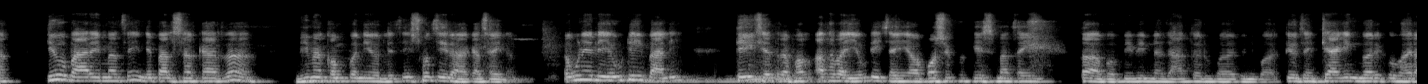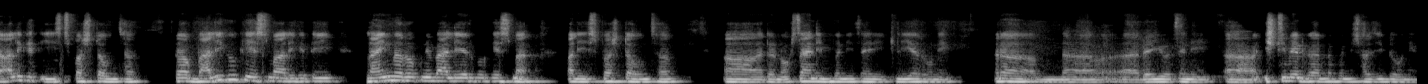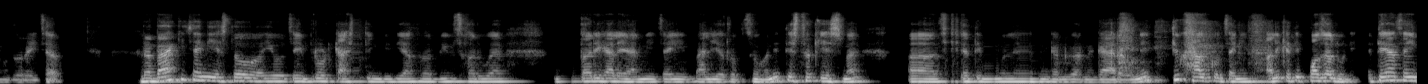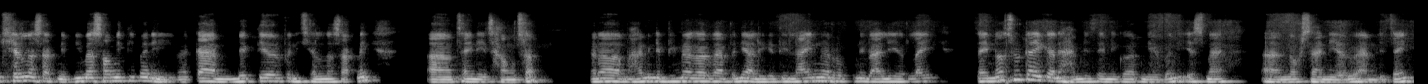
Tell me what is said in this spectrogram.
त्यो बारेमा चाहिँ नेपाल सरकार र बिमा कम्पनीहरूले चाहिँ सोचिरहेका छैनन्। र उनीहरूले एउटै बाली त्यही क्षेत्रफल अथवा एउटै चाहिँ अब पशुको केसमा चाहिँ त अब विभिन्न जातहरू भए पनि भयो त्यो चाहिँ ट्यागिङ गरेको भएर अलिकति स्पष्ट हुन्छ। र बालीको केसमा अलिकति लाइनमा रोप्ने बालीहरूको केसमा अलि स्पष्ट हुन्छ र नोक्सानी पनि चाहिँ क्लियर हुने र र यो चाहिँ नि इस्टिमेट गर्न पनि सजिलो हुने हुँदो रहेछ। र बाँकी चाहिँ नि यस्तो यो चाहिँ ब्रोडकास्टिङ विधि अथवा बिउ छरुवा तरिकाले हामी चाहिँ बालीहरू रोप्छौँ भने त्यस्तो केसमा क्षति मूल्याङ्कन गर्न गाह्रो हुने। त्यो खालको चाहिँ अलिकति पजल हुने। त्यहाँ चाहिँ खेल्न सक्ने बिमा समिति पनि का व्यक्तिहरू पनि खेल्न सक्ने चाहिने ठाउँ छ र हामीले बिमा गर्दा पनि अलिकति लाइनमा रोप्ने बालीहरूलाई चाहिँ नछुटाइकन हामीले चाहिँ गर्ने हो भने यसमा नोक्सानीहरू हामीले चाहिँ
